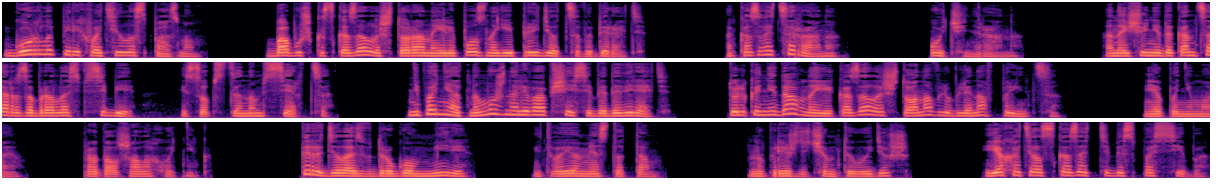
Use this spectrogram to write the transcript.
Горло перехватило спазмом. Бабушка сказала, что рано или поздно ей придется выбирать. Оказывается, рано. Очень рано. Она еще не до конца разобралась в себе и собственном сердце. Непонятно, можно ли вообще себе доверять. Только недавно ей казалось, что она влюблена в принца. «Я понимаю», — продолжал охотник. «Ты родилась в другом мире, и твое место там. Но прежде чем ты уйдешь, я хотел сказать тебе спасибо,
